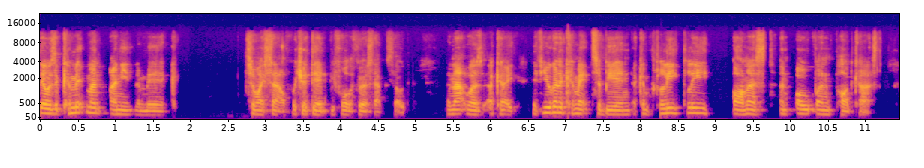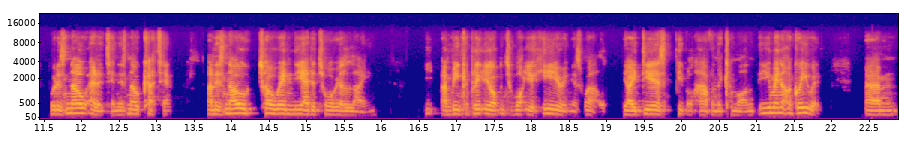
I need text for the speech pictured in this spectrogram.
there was a commitment I needed to make to myself, which I did before the first episode. And that was okay, if you're going to commit to being a completely honest and open podcast where there's no editing, there's no cutting, and there's no toeing the editorial line, and being completely open to what you're hearing as well, the ideas people have when they come on, that you may not agree with. Um,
